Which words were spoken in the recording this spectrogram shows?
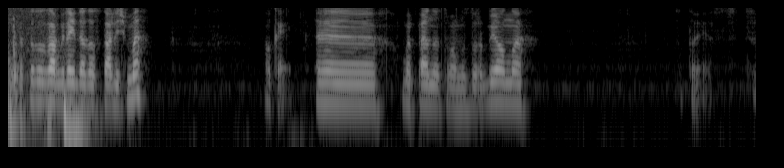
Dobra, co to za upgrade'a dostaliśmy? Okej. Okay. Weapony to mamy zrobione. Co to jest?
